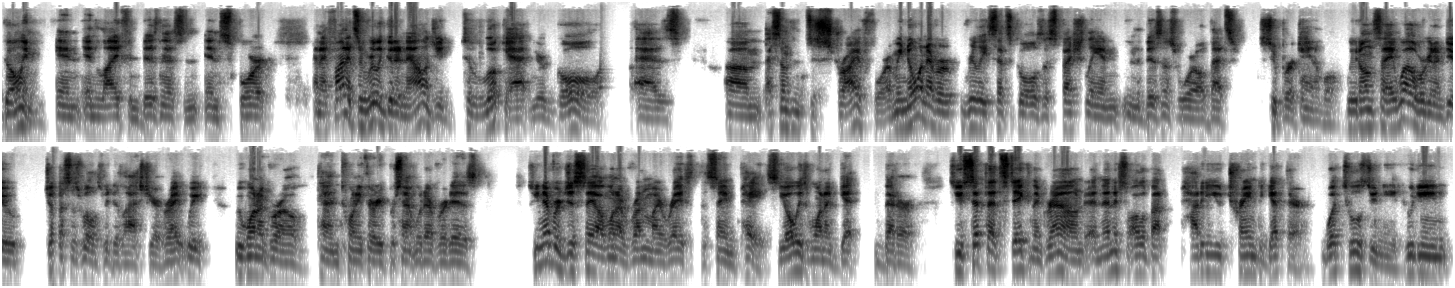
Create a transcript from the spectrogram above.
going in in life and business and in sport. And i find it's a really good analogy to look at your goal as um, as something to strive for. I mean no one ever really sets goals especially in, in the business world that's super attainable. We don't say well we're going to do just as well as we did last year right? We we want to grow 10 20 30% whatever it is so you never just say i want to run my race at the same pace you always want to get better so you set that stake in the ground and then it's all about how do you train to get there what tools do you need who do you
